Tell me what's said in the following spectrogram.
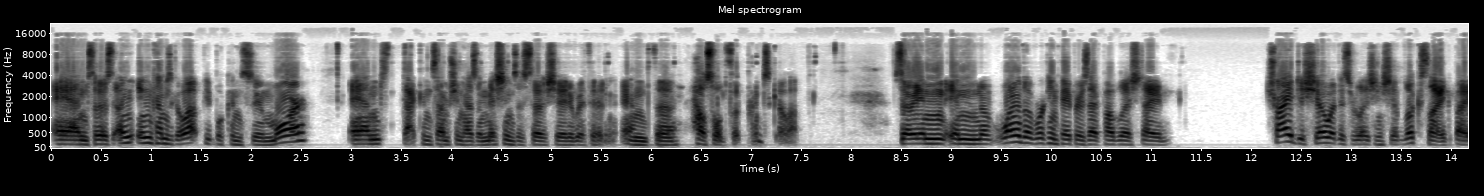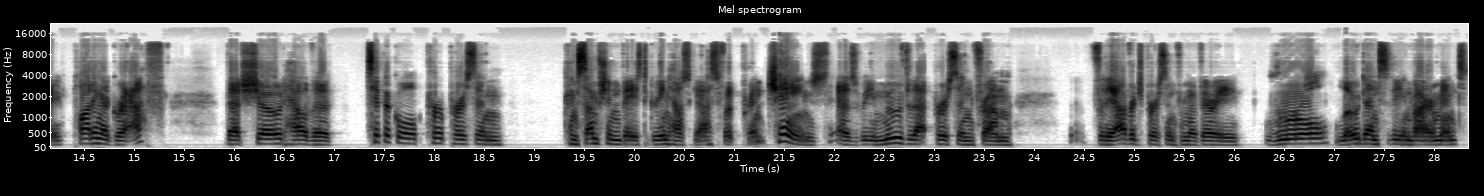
And so as incomes go up, people consume more, and that consumption has emissions associated with it, and the household footprints go up. So in, in one of the working papers I published, I tried to show what this relationship looks like by plotting a graph that showed how the typical per person consumption based greenhouse gas footprint changed as we moved that person from, for the average person, from a very rural, low density environment,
